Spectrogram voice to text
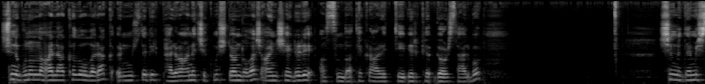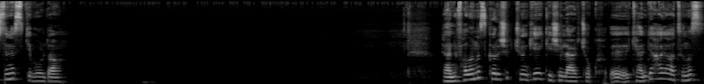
Şimdi bununla alakalı olarak önümüzde bir pervane çıkmış. Dön dolaş aynı şeyleri aslında tekrar ettiği bir görsel bu. Şimdi demişsiniz ki burada Yani falanız karışık çünkü kişiler çok. Ee, kendi hayatınız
